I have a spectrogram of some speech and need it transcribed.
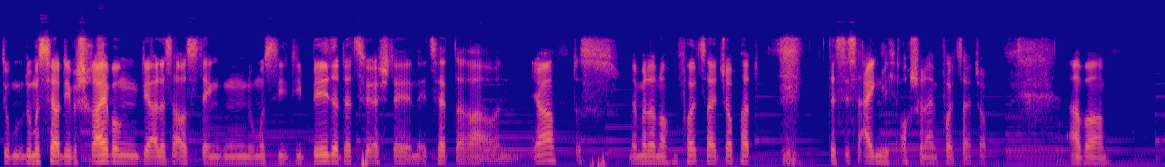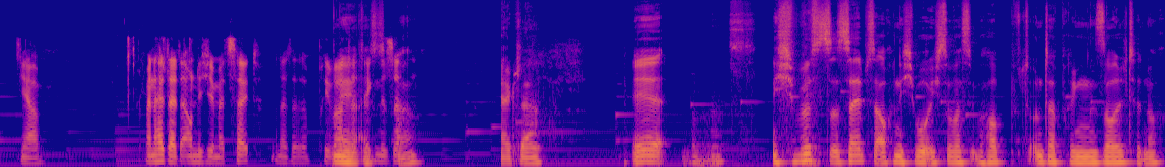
du, du musst ja auch die Beschreibung dir alles ausdenken, du musst die, die Bilder dazu erstellen, etc. Und ja, das, wenn man dann noch einen Vollzeitjob hat, das ist eigentlich auch schon ein Vollzeitjob. Aber ja, man hat halt auch nicht immer Zeit, man hat halt private Nee, eigene Sachen. klar. Ja, klar. Äh, ich wüsste selbst auch nicht, wo ich sowas überhaupt unterbringen sollte noch.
